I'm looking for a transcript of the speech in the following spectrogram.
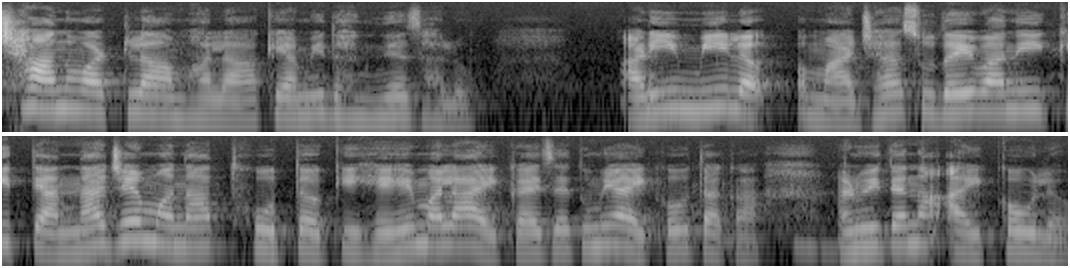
छान वाटलं आम्हाला की आम्ही धन्य झालो. आणि मी ल माझ्या सुदैवानी की त्यांना जे मनात होतं की हे हे मला ऐकायचं आहे तुम्ही ऐकवता का? आणि मी त्यांना ऐकवलं.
